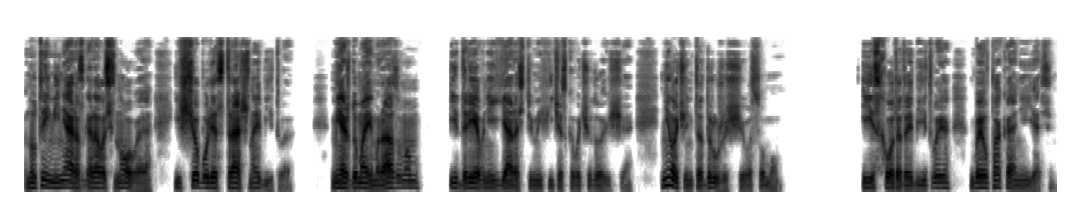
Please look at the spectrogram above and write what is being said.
Внутри меня разгоралась новая, еще более страшная битва между моим разумом и древней яростью мифического чудовища, не очень-то дружащего с умом. И исход этой битвы был пока не ясен.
